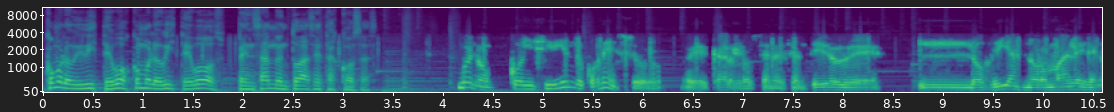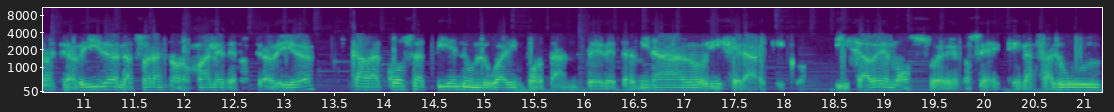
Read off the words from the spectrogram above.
cómo lo viviste vos? ¿Cómo lo viste vos pensando en todas estas cosas? Bueno, coincidiendo con eso, eh, Carlos, en el sentido de los días normales de nuestra vida, las horas normales de nuestra vida, cada cosa tiene un lugar importante, determinado y jerárquico. Y sabemos, eh, no sé, que la salud,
